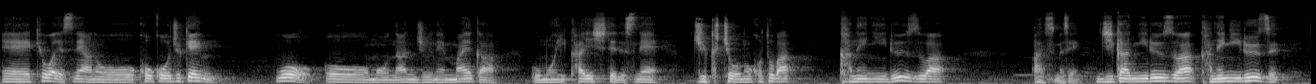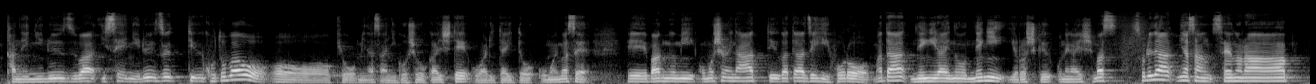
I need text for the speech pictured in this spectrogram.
えー、今日はですね、あの高校受験をもう何十年前か思い返してですね、塾長の言葉、金にルーズは、あ、すみません。時間にルーズは金にルーズ。金にルーズは異性にルーズっていう言葉を今日皆さんにご紹介して終わりたいと思います。えー、番組面白いなっていう方はぜひフォロー、またねぎらいのねぎよろしくお願いします。それでは皆さんさようなら。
